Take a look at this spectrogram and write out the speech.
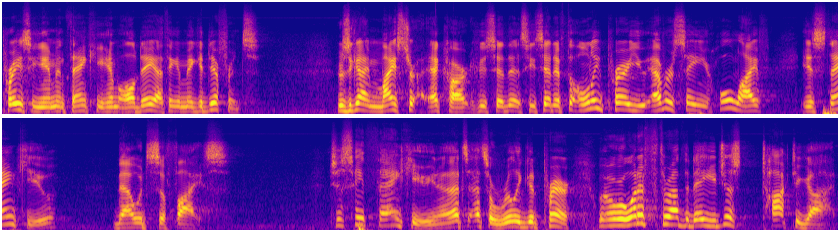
praising Him and thanking Him all day, I think it make a difference. There's a guy, Meister Eckhart, who said this. He said, If the only prayer you ever say in your whole life is thank you, that would suffice. Just say thank you. You know, that's, that's a really good prayer. Or what if throughout the day you just talk to God?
